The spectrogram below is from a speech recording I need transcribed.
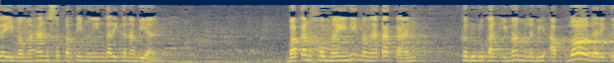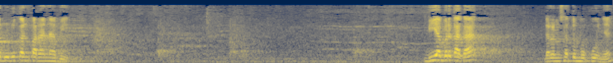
keimamahan seperti mengingkari kenabian. Bahkan Khomeini mengatakan kedudukan imam lebih abdol dari kedudukan para nabi. Dia berkata dalam satu bukunya,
